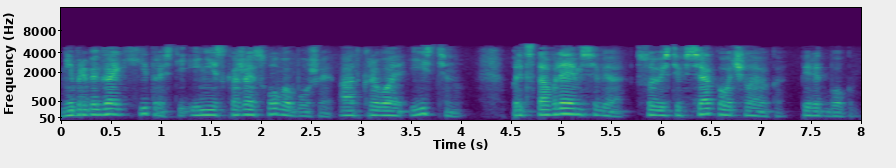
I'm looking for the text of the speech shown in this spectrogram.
не прибегая к хитрости и не искажая Слово Божие, а открывая истину, представляем себя совести всякого человека перед Богом.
